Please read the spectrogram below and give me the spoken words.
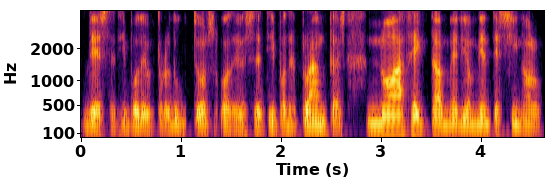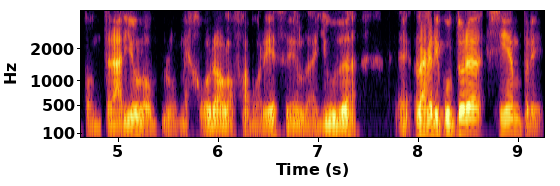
de este tipo de productos o de este tipo de plantas no afecta al medio ambiente, sino al contrario, lo, mejora, lo favorece, lo ayuda la agricultura siempre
